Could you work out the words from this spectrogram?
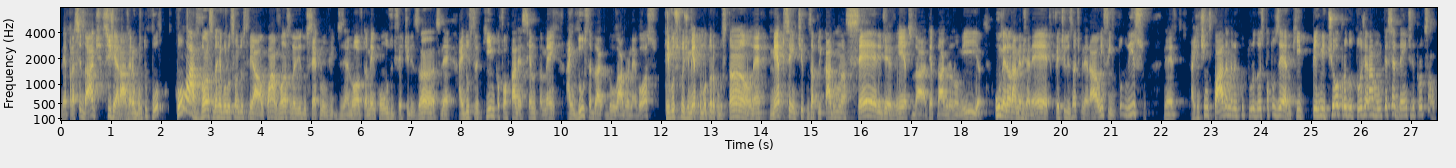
né, para a cidade, se gerava era muito pouco. Com o avanço da Revolução Industrial, com o avanço ali do século XIX também, com o uso de fertilizantes, né, a indústria química fortalecendo também a indústria do agronegócio, teve o surgimento do motor a combustão, né, métodos científicos aplicados numa série de eventos da, dentro da agronomia, o melhoramento genético, fertilizante mineral, enfim, tudo isso né, a gente enquadra na agricultura 2.0, que permitiu ao produtor gerar muito excedente de produção,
